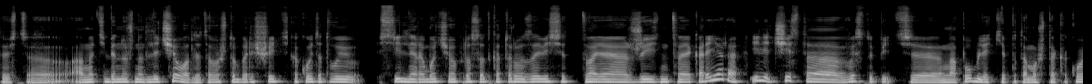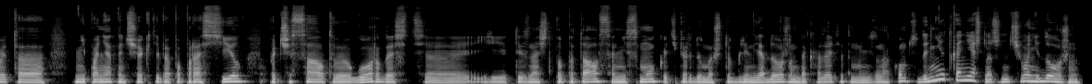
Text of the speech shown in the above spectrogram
То есть э, оно тебе нужно для чего? Для того, чтобы решить какой-то твой сильный рабочий вопрос, от которого зависит твоя жизнь, твоя карьера? Или чисто выступить э, на публике, потому что какой-то непонятный человек тебя попросил, почесал твою гордость, э, и ты, значит, попытался, не смог, и теперь думаешь, что, блин, я должен доказать этому незнакомцу? Да нет, конечно же, ничего не должен.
